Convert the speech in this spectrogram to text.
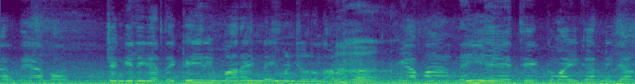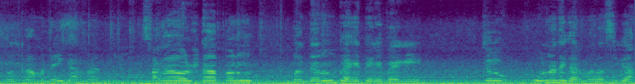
ਕਰਦੇ ਆ ਆਪਾਂ ਚੰਗੇ ਲਈ ਕਰਦੇ। ਕਈ ਵਾਰੀ ਮਹਾਰਾਜ ਨਹੀਂ ਮਨਜ਼ੂਰ ਹੁੰਦਾ ਨਾ ਵੀ ਆਪਾਂ ਨਹੀਂ ਇਹ ਇੱਥੇ ਕਮਾਈ ਕਰਨੀ ਜਾਂ ਕੋਈ ਕੰਮ ਨਹੀਂ ਕਰਨਾ। ਸਗਾ ਉਲਟਾ ਆਪਾਂ ਨੂੰ ਬੰਦਿਆਂ ਨੂੰ ਪੈਸੇ ਦੇਣੇ ਪੈ ਗਏ। ਚਲੋ ਉਹਨਾਂ ਦੇ ਕਰਮਾਂ ਦਾ ਸੀਗਾ।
